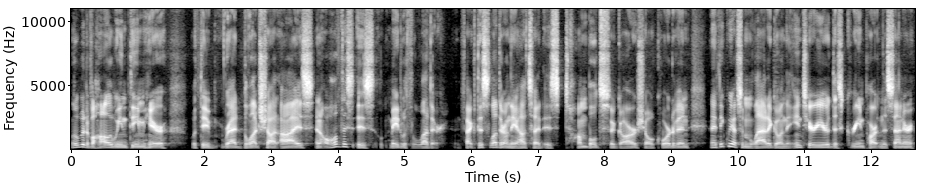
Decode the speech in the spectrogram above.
A little bit of a Halloween theme here with the red bloodshot eyes. And all of this is made with leather. In fact, this leather on the outside is tumbled cigar shell cordovan. And I think we have some latigo on the interior. This green part in the center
